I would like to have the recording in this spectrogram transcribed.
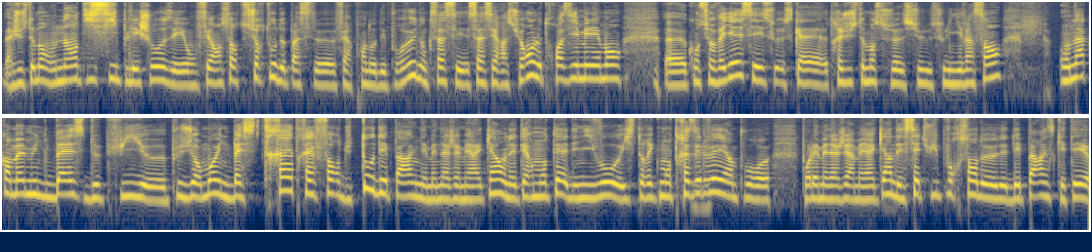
bah, justement, on anticipe les choses et on fait en sorte surtout de ne pas se faire prendre au dépourvu. Donc ça, c'est ça, c'est rassurant. Le troisième élément euh, qu'on surveillait, c'est ce, ce qu'a très justement souligné Vincent. On a quand même une baisse depuis euh, plusieurs mois, une baisse très très forte du taux d'épargne des ménages américains. On était remonté à des niveaux historiquement très élevés hein, pour euh, pour les ménagers américains, des 7-8% d'épargne, ce qui était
